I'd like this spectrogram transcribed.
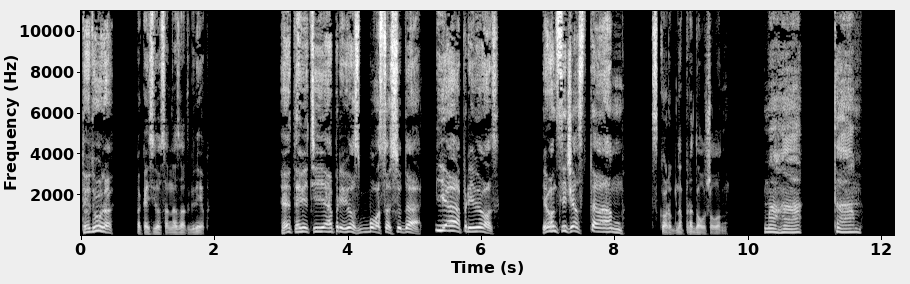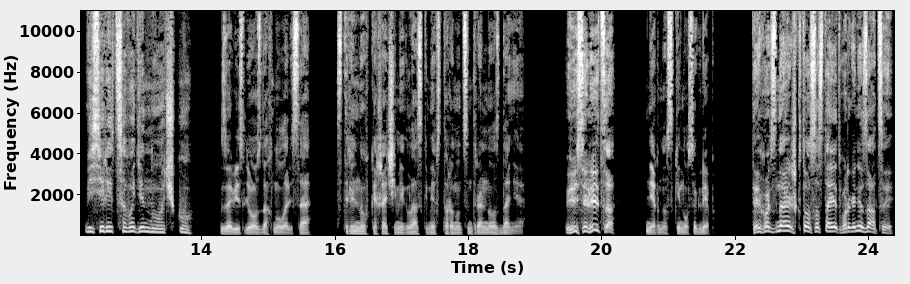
«Ты дура!» — покосился назад Глеб. «Это ведь я привез босса сюда! Я привез! И он сейчас там!» — скорбно продолжил он. «Ага, там. Веселится в одиночку», — завистливо вздохнула лиса, стрельнув кошачьими глазками в сторону центрального здания. «Веселиться?» — нервно скинулся Глеб. «Ты хоть знаешь, кто состоит в организации?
